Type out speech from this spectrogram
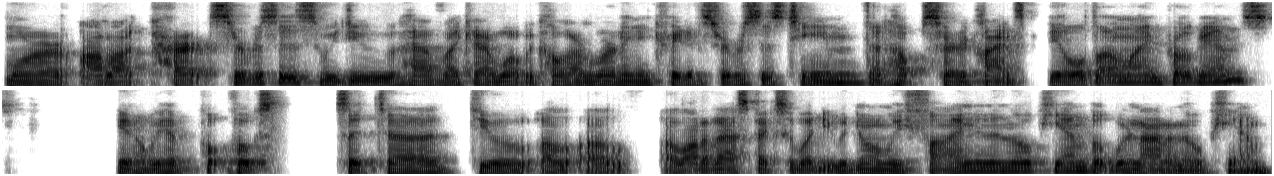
more a la carte services. We do have like a what we call our learning and creative services team that helps our clients build online programs. You know, we have po- folks that uh, do a, a, a, lot of aspects of what you would normally find in an OPM, but we're not an OPM.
